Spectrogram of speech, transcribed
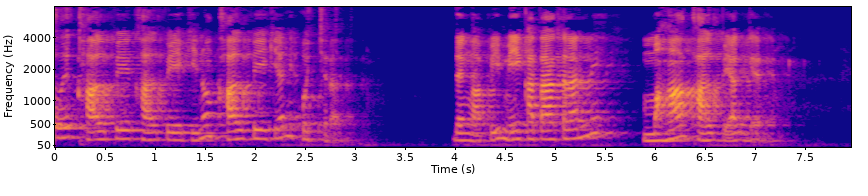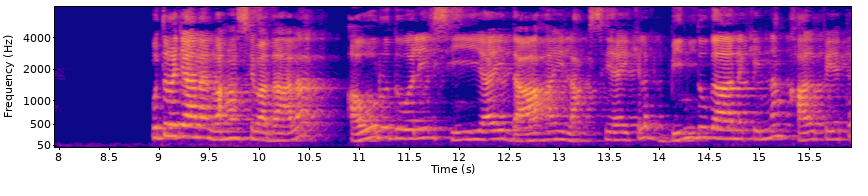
ඔය කල්පය කල්පය කියනො කල්පය කියන්නේ කොච්චරද. දැන් අපි මේ කතා කරන්නේ මහා කල්පයක් ගැන. බුදුරජාණන් වහන්සේ වදාලා අවුරුදුවලින් සීයයි දාහයි ලක්ෂයයි කියලා බින්දුගානකින්නම් කල්පයට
